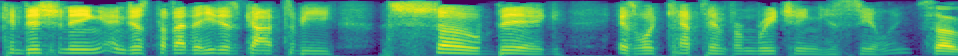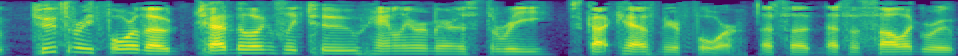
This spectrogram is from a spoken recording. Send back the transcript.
Conditioning and just the fact that he just got to be so big is what kept him from reaching his ceiling. So two, three, four though. Chad Billingsley two, Hanley Ramirez three, Scott Kazmir four. That's a that's a solid group.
